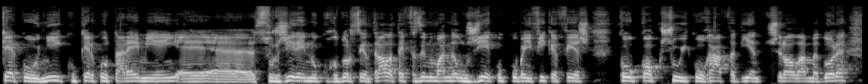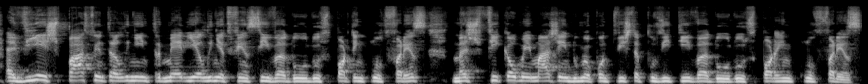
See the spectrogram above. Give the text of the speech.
quer com o Nico, quer com o Taremi em, é, surgirem no corredor central, até fazendo uma analogia com o que o Benfica fez com o Coxu e com o Rafa diante do Geral da Amadora, havia espaço entre a linha intermédia e a linha defensiva do, do Sporting Clube de Farense, mas fica uma imagem do meu ponto de vista positiva do, do Sporting Clube de Farense.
